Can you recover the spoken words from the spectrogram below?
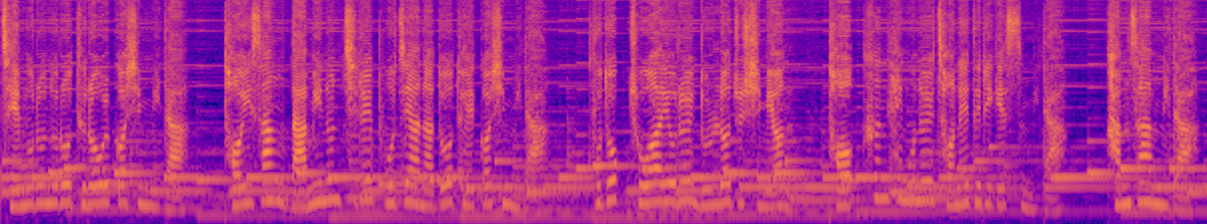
재물운으로 들어올 것입니다. 더 이상 남의 눈치를 보지 않아도 될 것입니다. 구독, 좋아요를 눌러주시면 더 큰 행운을 전해드리겠습니다. 감사합니다.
